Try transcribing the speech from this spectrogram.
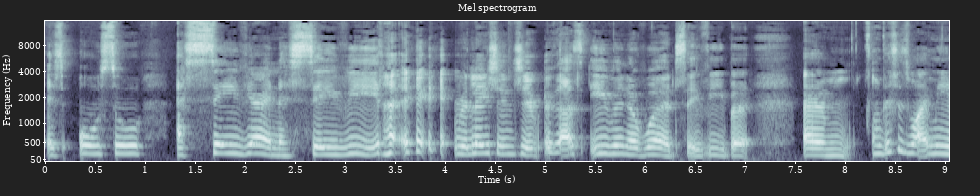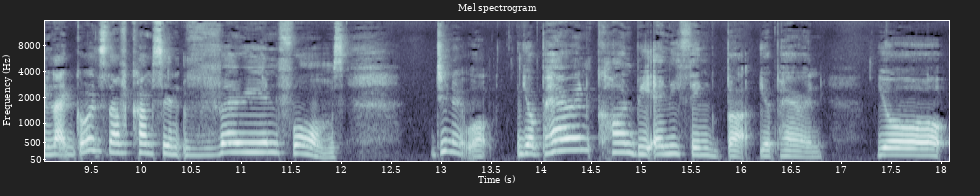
is also a savior and a savee relationship, if that's even a word, savee. But um, this is what I mean. Like God's love comes in varying forms. Do you know what? Your parent can't be anything but your parent. Your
